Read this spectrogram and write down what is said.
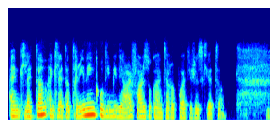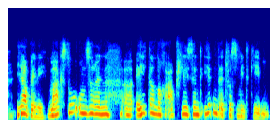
ein Klettern, ein Klettertraining und im Idealfall sogar ein therapeutisches Klettern. Ja, Benny, magst du unseren äh, Eltern noch abschließend irgendetwas mitgeben?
